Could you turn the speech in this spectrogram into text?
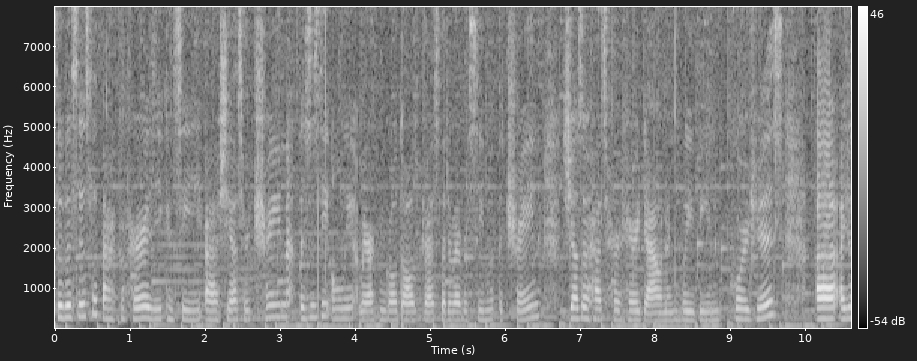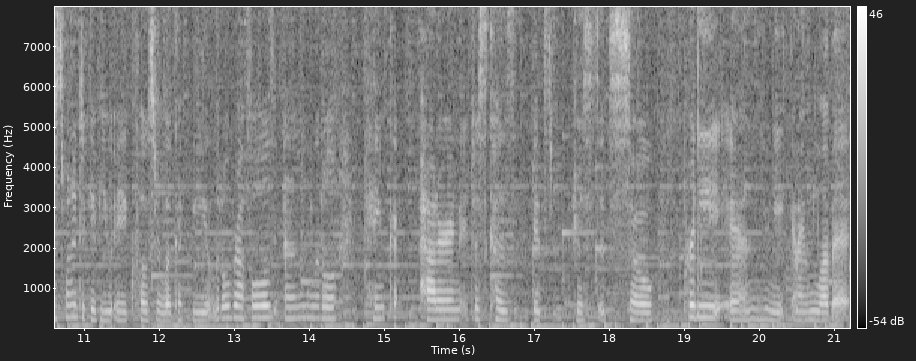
So this is the back of her. As you can see, uh, she has her train. This is the only American Girl doll dress that I've ever seen with the train. She also has her hair down and wavy and gorgeous. Uh, I just wanted to give you a closer look at the little ruffles and little pink pattern just because it's just, it's so pretty and unique and I love it.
